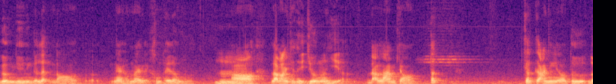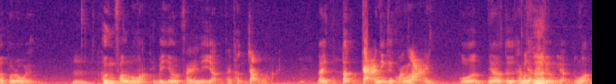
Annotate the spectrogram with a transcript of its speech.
gần như những cái lệnh đó ngày hôm nay lại không thấy đâu nữa Ừ. đó là bản chất thị trường nó gì ạ đã làm cho tất tất cả những nhà đầu tư đợt vừa rồi Ừ. hưng phấn đúng không ạ thì bây giờ phải gì ạ phải thận trọng lại đấy tất cả những cái khoản lãi của nhà đầu tư tham gia thị trường vậy đúng không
